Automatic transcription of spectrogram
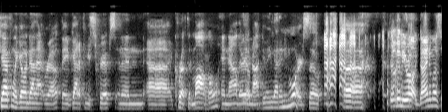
definitely going down that route. They've got a few scripts and then uh, corrupted model, and now they're Yep. not doing that anymore. So, uh, Don't get me wrong, Dynamo's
